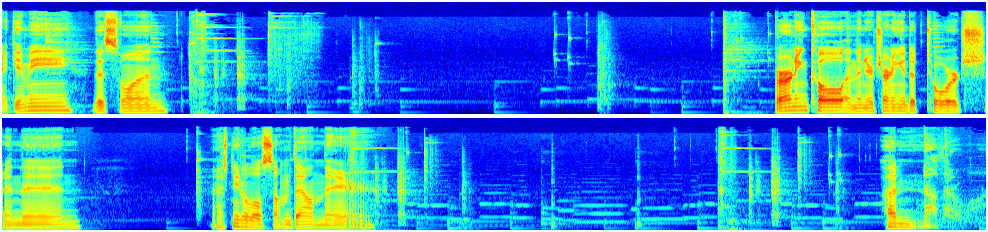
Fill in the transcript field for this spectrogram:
Right, give me this one. Burning coal, and then you're turning into torch, and then I just need a little something down there. Another one.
